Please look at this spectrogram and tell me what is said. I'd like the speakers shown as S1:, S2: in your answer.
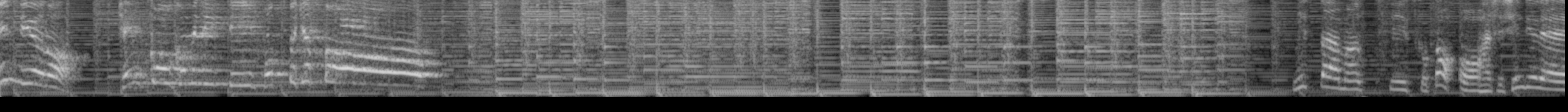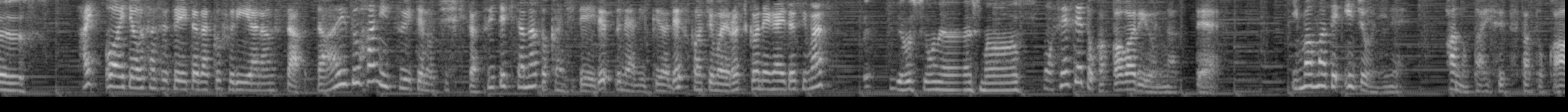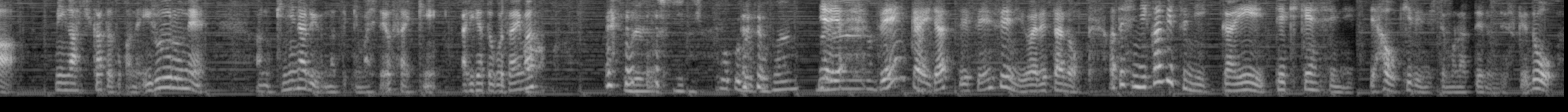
S1: 新流の健康コミュニティポッドキャストミスターマウスピースこと大橋新流です。
S2: はい、お相手をさせていただくフリーアナウンサー、だいぶ歯についての知識がついてきたなと感じているうなみくよです。今週もよろしくお願いいたします。
S1: よろしくお願いします。
S2: もう先生と関わるようになって、今まで以上にね、歯の大切さとか、磨き方とかね、いろいろね、あの気になるようになってきましたよ、最近。ありがとうございます。
S1: 嬉しい一言でございます、ね。
S2: いやいや、前回だって先生に言われたの。私2ヶ月に1回定期検診に行って歯をきれいにしてもらってるんですけど、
